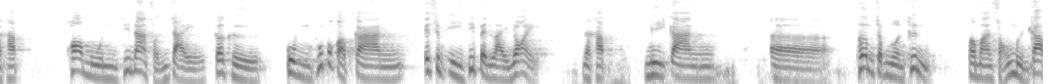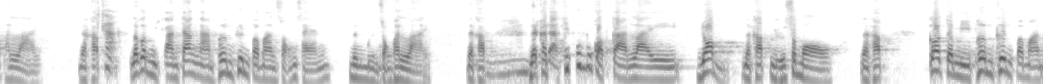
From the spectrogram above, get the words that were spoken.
นะครับ ข้อมูลที่น่าสนใจก็คือกลุ่มผู้ประกอบการ SME ที่เป็นรายย่อย นะครับ มีการเพิ่มจำนวนขึ้นประมาณ 29,000ลายนะครับแล้วก็มีการจ้างงานเพิ่มขึ้นประมาณ 212,000ลายนะครับ ในขณะที่ผู้ประกอบการรายย่อมนะครับหรือ small นะครับก็จะมีเพิ่มขึ้นประมาณ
